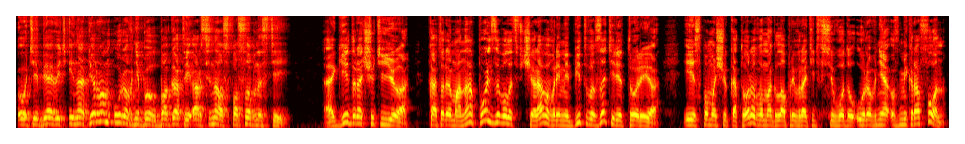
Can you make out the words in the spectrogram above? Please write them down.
«У тебя ведь и на первом уровне был богатый арсенал способностей». А Гидра которым она пользовалась вчера во время битвы за территорию, и с помощью которого могла превратить всю воду уровня в микрофон,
